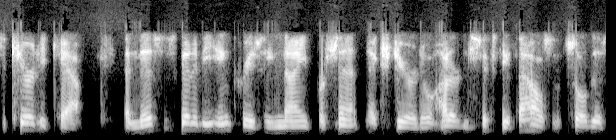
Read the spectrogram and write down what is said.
Security cap and this is going to be increasing 9% next year to 160,000. So this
